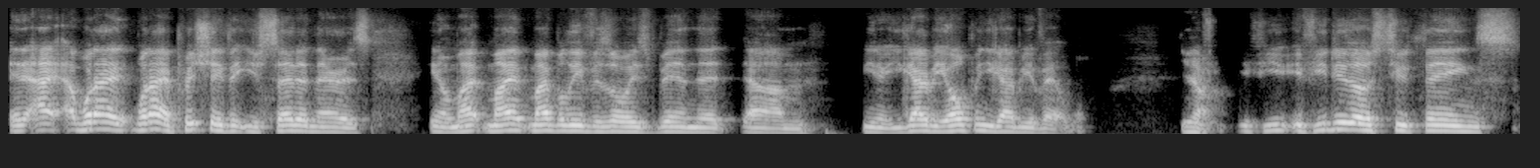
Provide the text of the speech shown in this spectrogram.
and i what i what i appreciate that you said in there is you know my my, my belief has always been that um you know you got to be open you got to be available. Yeah. If, if, you if you do those two things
